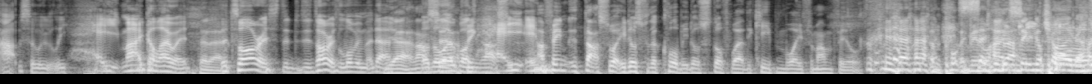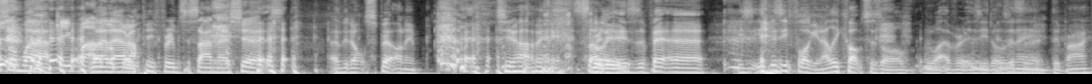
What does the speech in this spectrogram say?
absolutely hate Michael Owen. The tourists, the, the tourists love him to death. Yeah, but that's the it. I think that's, hate him. I think that's what he does for the club. He does stuff where they keep him away from Anfield and put him in like in Singapore or somewhere Keep him out of where they're happy for him to sign their shirts and they don't spit on him. Do you know what I mean? So Brilliant. it is a bit. Uh, he's, he's busy flogging helicopters or whatever it is he does, isn't he? In Dubai.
